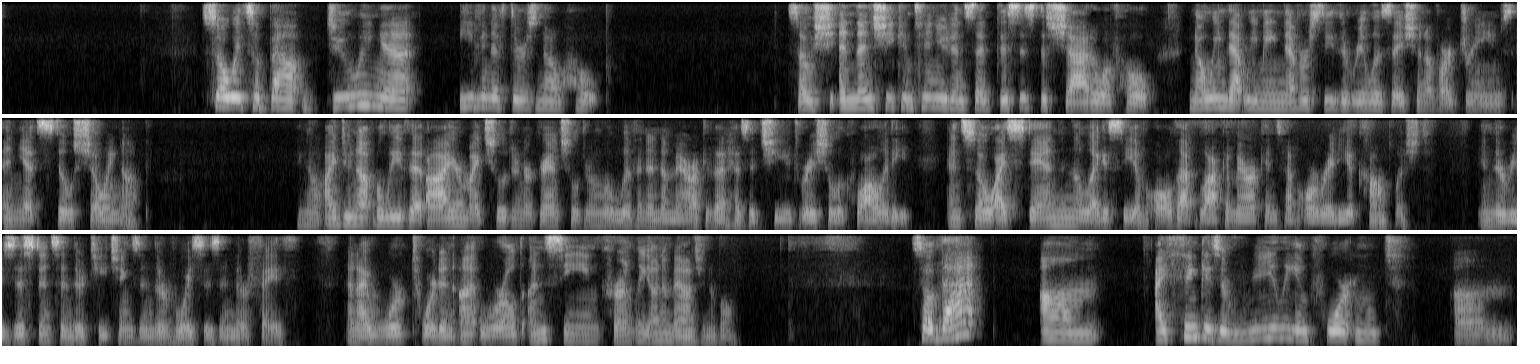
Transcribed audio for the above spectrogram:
So it's about doing it even if there's no hope. So she, and then she continued and said, This is the shadow of hope, knowing that we may never see the realization of our dreams and yet still showing up. You know, I do not believe that I or my children or grandchildren will live in an America that has achieved racial equality. And so I stand in the legacy of all that Black Americans have already accomplished in their resistance, in their teachings, in their voices, in their faith. And I work toward a uh, world unseen, currently unimaginable. So that um, I think is a really important um,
